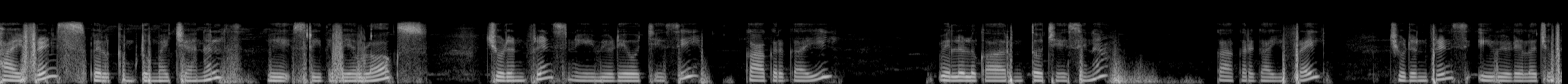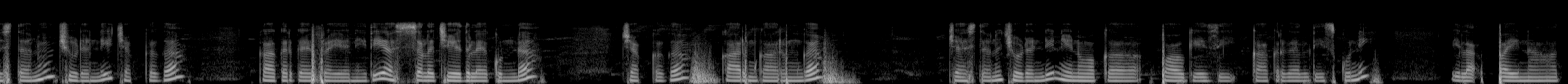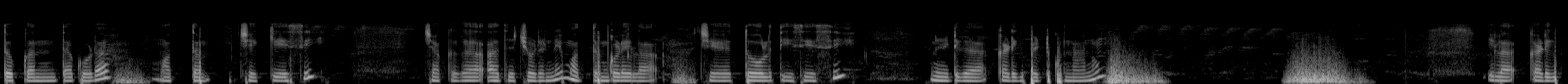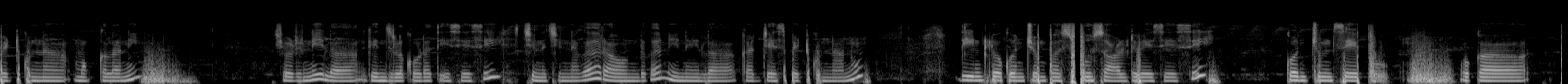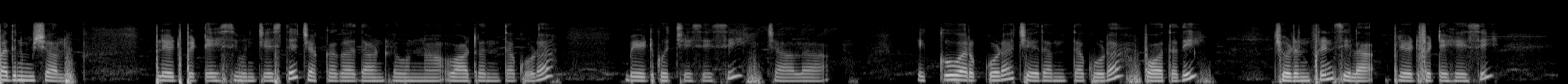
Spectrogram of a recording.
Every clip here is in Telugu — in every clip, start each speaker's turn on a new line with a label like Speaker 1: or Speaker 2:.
Speaker 1: Hi friends welcome to my channel Sridivya vlogs చూడండి ఫ్రెండ్స్ నీ వీడియో వచ్చేసి కాకరకాయ వెల్లుల్లి కారంతో చేసిన కాకరకాయ ఫ్రై. చూడండి ఫ్రెండ్స్ ఈ వీడియోలో చూపిస్తాను. చూడండి చక్కగా కాకరకాయ ఫ్రై అనేది అస్సలు చేదు లేకుండా చక్కగా కారం కారంగా చేస్తాను. చూడండి నేను ఒక పావు కేజీ కాకరకాయలు తీసుకుని ఇలా పైన తొక్కంతా కూడా మొత్తం చెక్కేసి చక్కగా అది చూడండి మొత్తం కూడా ఇలా చే తోలు తీసేసి నీట్గా కడిగి పెట్టుకున్నాను. ఇలా కడిగి పెట్టుకున్న మొక్కలని చూడండి ఇలా గింజలు కూడా తీసేసి చిన్న చిన్నగా రౌండ్గా నేను ఇలా కట్ చేసి పెట్టుకున్నాను. దీంట్లో కొంచెం పసుపు సాల్ట్ వేసేసి కొంచెం సేపు ఒక పది నిమిషాలు ప్లేట్ పెట్టేసి ఉంచేస్తే చక్కగా దాంట్లో ఉన్న వాటర్ అంతా కూడా బయటకు వచ్చేసేసి చాలా ఎక్కువ వరకు కూడా చేదంతా కూడా పోతుంది. చూడండి ఫ్రెండ్స్ ఇలా ప్లేట్ పెట్టేసి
